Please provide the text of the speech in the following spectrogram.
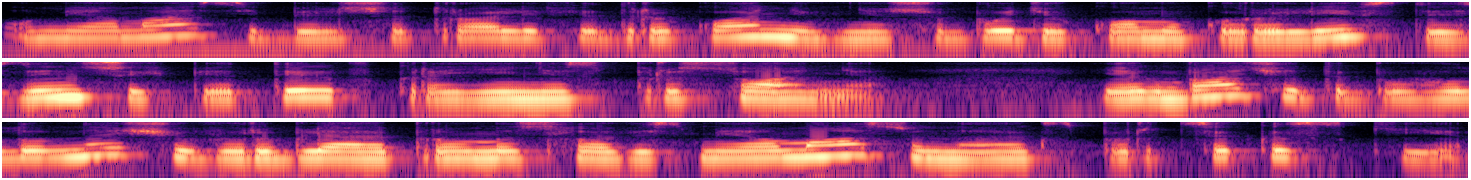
У Міамасі більше тролів і драконів, ніж у будь-якому королівстві з інших п'яти в Країні Спросоння. Як бачите, бо головне, що виробляє промисловість Міамасу на експорт, це казки.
